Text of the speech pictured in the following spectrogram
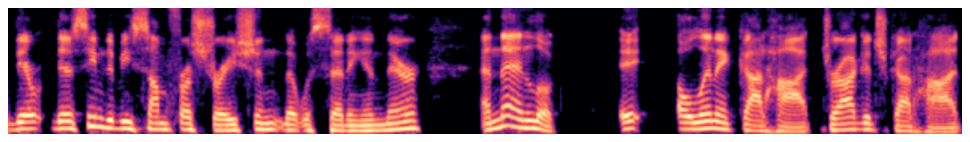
there. There seemed to be some frustration that was setting in there. And then look, it, Olynyk got hot, Dragic got hot,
